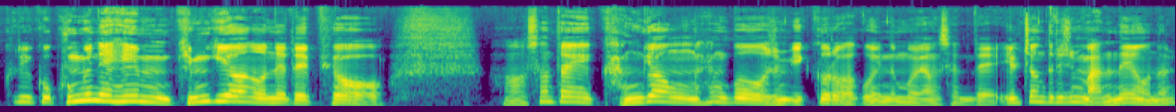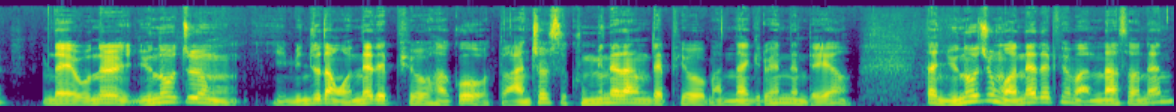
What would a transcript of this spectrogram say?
그리고 국민의힘 김기현 원내대표 어, 상당히 강경 행보 좀 이끌어가고 있는 모양새인데 일정들이 좀 많네요 오늘. 네, 오늘 윤호중 민주당 원내대표하고 또 안철수 국민의당 대표 만나기로 했는데요. 일단 윤호중 원내대표 만나서는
